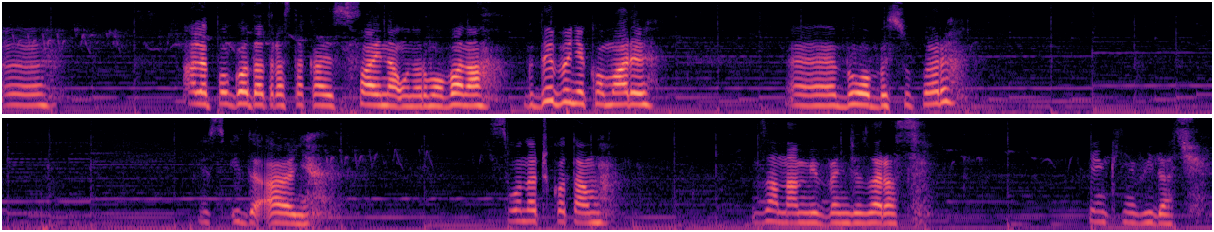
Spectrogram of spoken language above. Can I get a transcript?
E, Ale pogoda teraz taka jest fajna, unormowana. Gdyby nie komary, e, byłoby super. Jest idealnie. Słoneczko tam za nami będzie zaraz pięknie widać.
